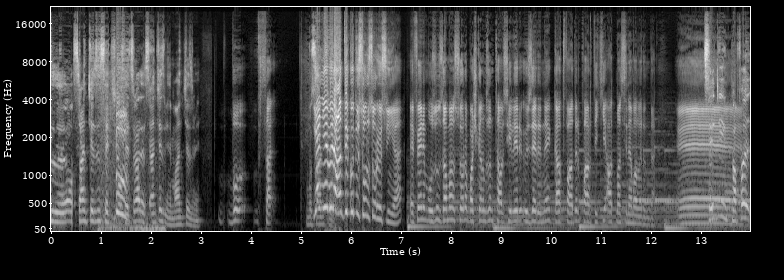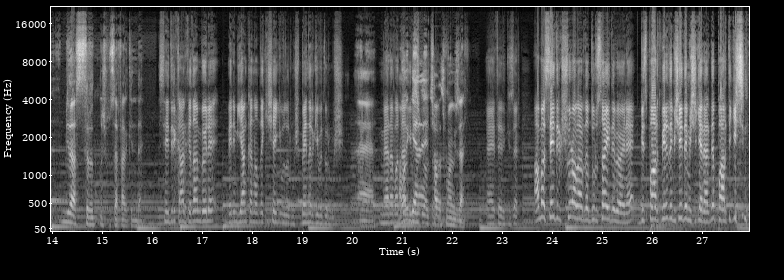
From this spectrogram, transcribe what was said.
Zı, O Sanchez'in sesi, Bu. sesi var ya Sanchez miydi? Manchez mi? Bu sa- Bu Ya Sanchez. niye böyle antikundu soru soruyorsun ya? Efendim uzun zaman sonra başkanımızın tavsiyeleri üzerine Godfather Part 2 Atma sinemalarında. Eee... Cedric'in kafa biraz sırıtmış bu seferkinde. Cedric arkadan böyle benim yan kanaldaki şey gibi durmuş. Banner gibi durmuş. Ee, Merhaba der ama gibi gene çıkıyor ortadan. çalışma güzel. Evet evet güzel. Ama Cedric şuralarda dursaydı böyle. Biz Part 1'e de bir şey demiştik herhalde. Part 2 için.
